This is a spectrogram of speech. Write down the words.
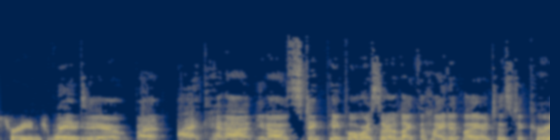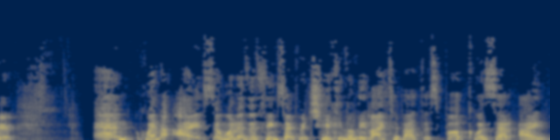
strange ways. They do, but I cannot, you know, stick people were sort of like the height of my artistic career. And when I, so one of the things I particularly liked about this book was that I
